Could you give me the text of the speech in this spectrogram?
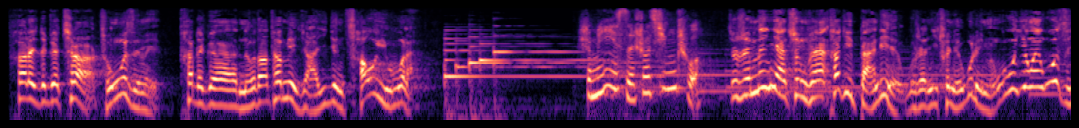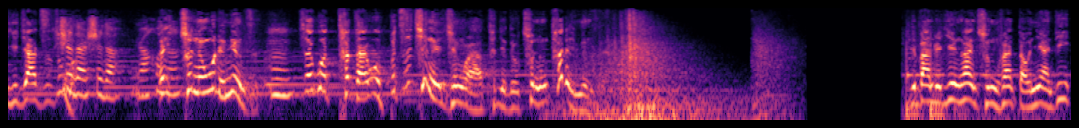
他的这个钱儿，从我认为，他这个挪到他名下已经超于我了。什么意思？说清楚。就是每年存款，他去办理。我说你存的我的名，我因为我是一家之主。是的，是的。然后呢？存的我的名字。嗯。结果他在我不知情的情况下，他就都存成他的名字。一般这银行存款到年底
